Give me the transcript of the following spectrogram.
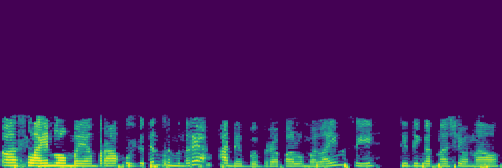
uh, selain lomba yang pernah aku ikutin sebenarnya ada beberapa lomba lain sih di tingkat nasional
